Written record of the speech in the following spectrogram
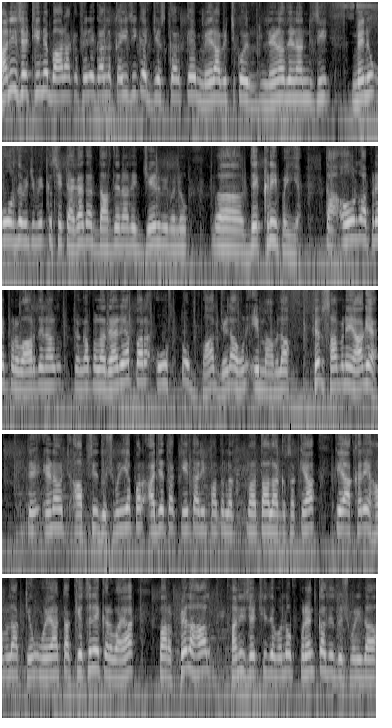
ਹਨੀ ਸੇਠੀ ਨੇ ਬਾਹਰ ਆ ਕੇ ਫਿਰ ਇਹ ਗੱਲ ਕਹੀ ਸੀ ਕਿ ਜਿਸ ਕਰਕੇ ਮੇਰਾ ਵਿੱਚ ਕੋਈ ਲੈਣਾ ਦੇਣਾ ਨਹੀਂ ਸੀ, ਮੈਨੂੰ ਉਸ ਦੇ ਵਿੱਚ ਵੀ ਇੱਕ ਸਿੱਟ ਹੈਗਾ ਤਾਂ 10 ਦਿਨਾਂ ਦੀ ਜੇਲ੍ਹ ਵੀ ਮੈਨੂੰ ਦੇਖਣੀ ਪਈ ਹੈ। ਤਾਂ ਉਹ ਆਪਣੇ ਪਰਿਵਾਰ ਦੇ ਨਾਲ ਚੰਗਾ ਭਲਾ ਰਹਿ ਰਿਹਾ, ਪਰ ਉਸ ਤੋਂ ਬਾਅਦ ਜਿਹੜਾ ਹੁਣ ਇਹ ਮਾਮਲਾ ਫਿਰ ਸਾਹਮਣੇ ਆ ਗਿਆ ਤੇ ਇਹਨਾਂ ਵਿੱਚ ਆਪਸੀ ਦੁਸ਼ਮਣੀ ਹੈ, ਪਰ ਅਜੇ ਤੱਕ ਇਹ ਤਾਂ ਨਹੀਂ ਪਤਾ ਲੱਗ ਪਤਾ ਲੱਗ ਸਕਿਆ ਕਿ ਆਖਰ ਇਹ ਹਮਲਾ ਕਿਉਂ ਹੋਇਆ, ਤਾਂ ਕਿਸ ਨੇ ਕਰਵਾਇਆ ਪਰ ਫਿਲਹਾਲ ਹਨੀ ਸੇਠੀ ਦੇ ਵੱਲੋਂ ਪ੍ਰਿੰਕਲ ਦੀ ਦੁਸ਼ਮਣੀ ਦਾ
